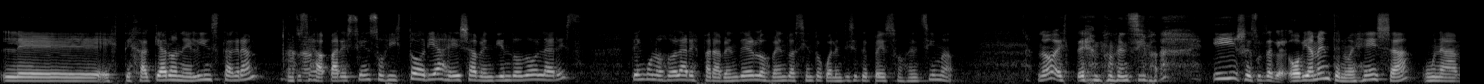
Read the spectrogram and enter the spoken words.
le este, hackearon el Instagram, entonces apareció en sus historias ella vendiendo dólares. Tengo unos dólares para vender, los vendo a 147 pesos encima. ¿No? Este, encima. Y resulta que obviamente no es ella, una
